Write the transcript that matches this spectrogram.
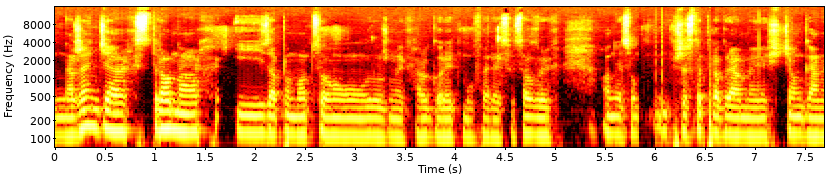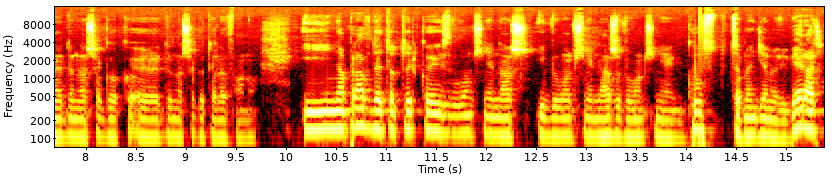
narzędziach, stronach i za pomocą różnych algorytmów RSS-owych one są przez te programy ściągane do naszego, e, do naszego telefonu. I naprawdę to tylko jest wyłącznie nasz i wyłącznie nasz, wyłącznie gust, co będziemy wybierać.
